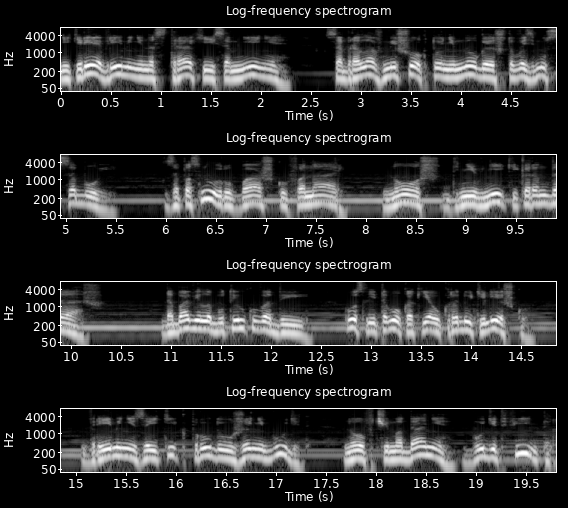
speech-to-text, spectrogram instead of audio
Не теряя времени на страхи и сомнения, собрала в мешок то немногое, что возьму с собой. Запасную рубашку, фонарь, нож, дневник и карандаш. Добавила бутылку воды. После того, как я украду тележку, времени зайти к пруду уже не будет, но в чемодане будет фильтр.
